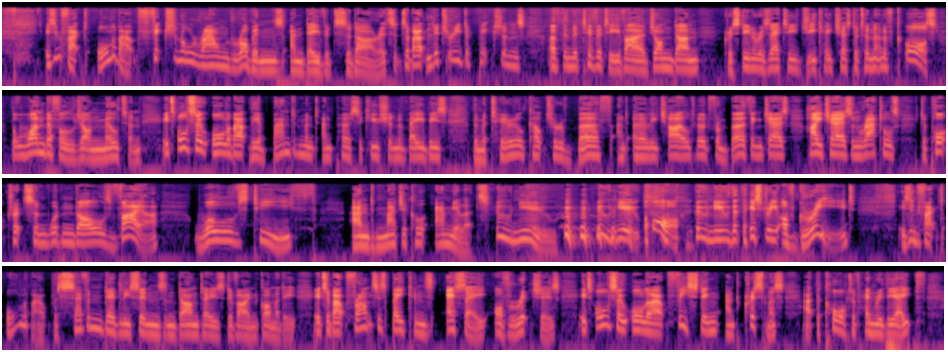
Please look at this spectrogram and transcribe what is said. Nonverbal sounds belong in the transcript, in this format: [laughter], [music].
is in fact all about fictional round robins and David Sedaris. It's about literary depictions of the Nativity via John Donne, Christina Rossetti, G.K. Chesterton, and of course, the wonderful John Milton. It's also all about the abandonment and persecution of babies, the material culture of birth and early childhood, from birthing chairs, high chairs, and rattles to portraits and wooden dolls, via wolves' teeth and magical amulets. Who knew? [laughs] who knew? Or who knew that the history of greed is in fact all about the seven deadly sins and Dante's Divine Comedy. It's about Francis Bacon's essay of riches. It's also all about feasting and Christmas at the court of Henry VIII.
